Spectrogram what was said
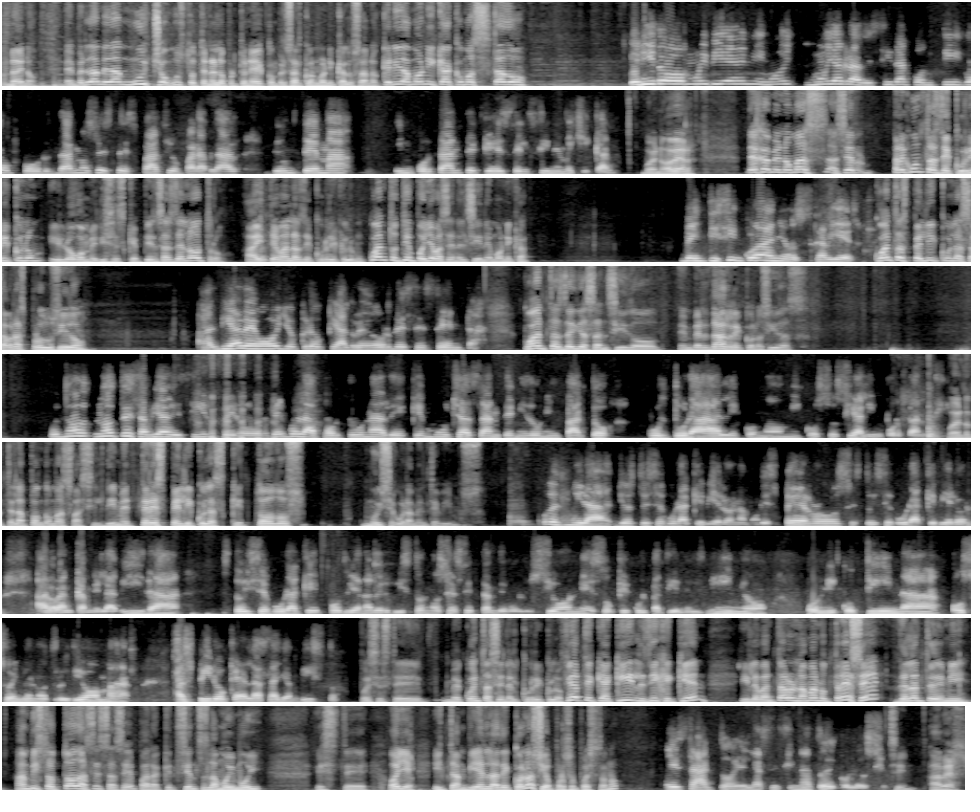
Bueno, en verdad me da mucho gusto tener la oportunidad de conversar con Mónica Lozano. Querida Mónica, ¿cómo has estado? Querido, muy bien y muy, muy agradecida contigo por darnos este espacio para hablar de un tema importante que es el cine mexicano. Bueno, a ver, déjame nomás hacer preguntas de currículum y luego me dices qué piensas del otro. Ahí te van las de currículum. ¿Cuánto tiempo llevas en el cine, Mónica? 25 años, Javier. ¿Cuántas películas habrás producido? Al día de hoy yo creo que alrededor de 60. ¿Cuántas de ellas han sido en verdad reconocidas? Pues no, no te sabría decir, pero tengo la fortuna de que muchas han tenido un impacto cultural, económico, social importante. Bueno, te la pongo más fácil. Dime tres películas que todos muy seguramente vimos. Pues mira, yo estoy segura que vieron Amores Perros, estoy segura que vieron Arráncame la vida, estoy segura que podrían haber visto No se aceptan devoluciones o qué culpa tiene el niño o nicotina o sueño en otro idioma. Aspiro que las hayan visto pues este, me cuentas en el currículo. Fíjate que aquí les dije quién y levantaron la mano 13 delante de mí. Han visto todas esas, ¿eh? Para que te sientas la muy, muy. Este, oye, y también la de Colosio, por supuesto, ¿no? Exacto, el asesinato de Colosio. Sí, a ver.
